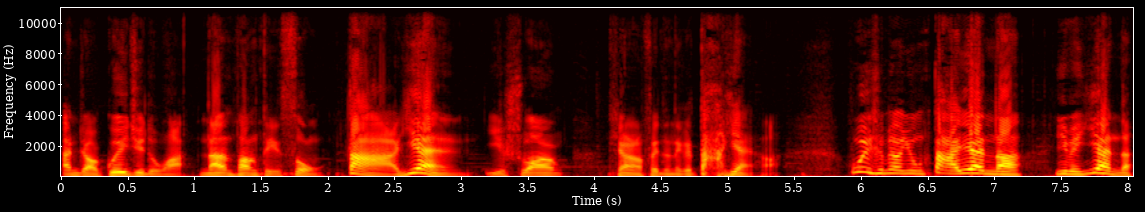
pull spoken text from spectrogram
按照规矩的话，男方得送大雁一双，天上飞的那个大雁啊。为什么要用大雁呢？因为雁呢，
